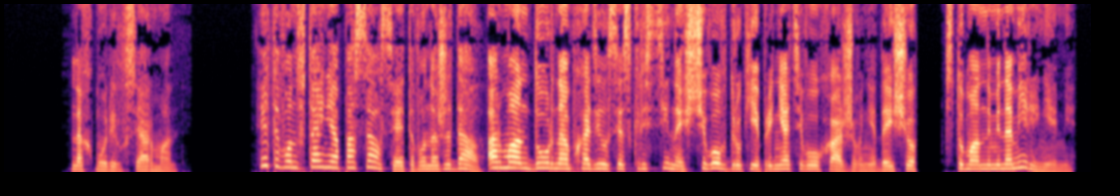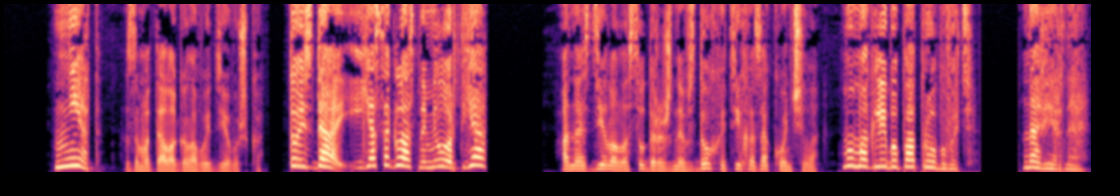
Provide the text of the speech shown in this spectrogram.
— нахмурился Арман. Этого он втайне опасался, этого он ожидал. Арман дурно обходился с Кристиной, с чего вдруг ей принять его ухаживание, да еще с туманными намерениями. «Нет!» — замотала головой девушка. «То есть да, я согласна, милорд, я...» Она сделала судорожный вздох и тихо закончила. «Мы могли бы попробовать. Наверное».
